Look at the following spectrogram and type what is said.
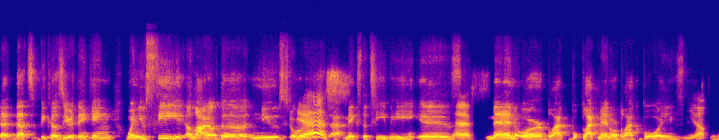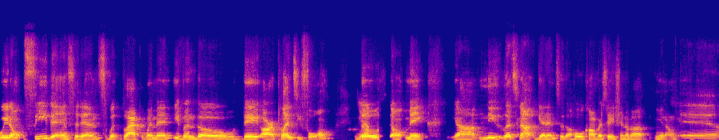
That that's because you're thinking when you see a lot of the news stories yes. that makes the TV is yes. men or black black men or black boys. Yep. We don't see the incidents with black women, even though they are plentiful. Yep. Those don't make uh, new. Let's not get into the whole conversation about you know yeah.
